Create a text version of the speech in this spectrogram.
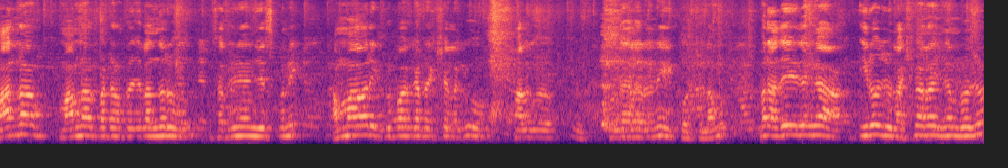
మామనా మామనాడు పట్టణ ప్రజలందరూ సద్వినియోగం చేసుకుని అమ్మవారి కృపాకటాక్షలకు పాల్గొ పొందగలరని కోరుతున్నాము. మరి అదేవిధంగా ఈరోజు లక్ష్మీ అలంకరణ రోజు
